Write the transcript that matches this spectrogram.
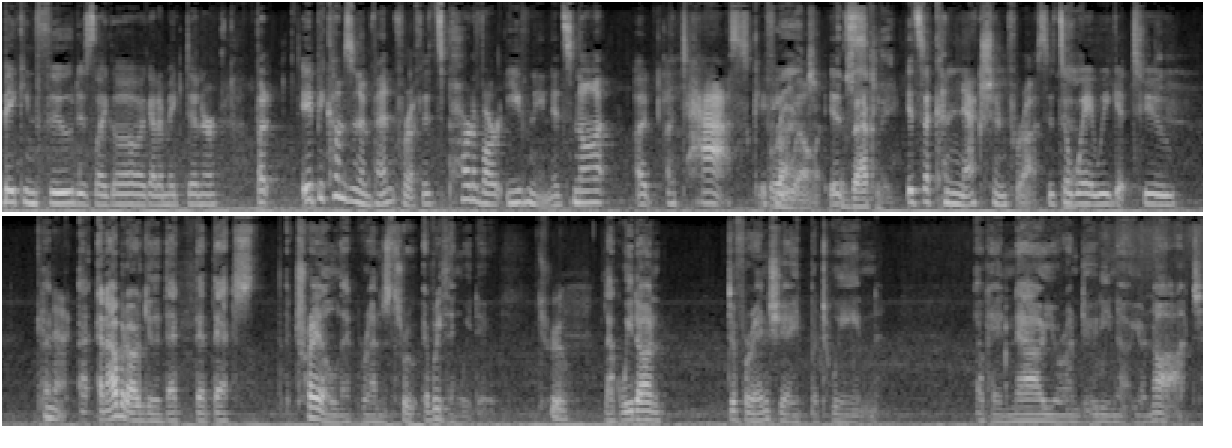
making food is like oh I got to make dinner, but it becomes an event for us. It's part of our evening. It's not a, a task, if Right. you will. It's, Exactly. It's a connection for us. It's a way we get to connect. And I would argue that, that, that that's a trail that runs through everything we do. True. Like we don't differentiate between okay, now you're on duty, now you're not.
